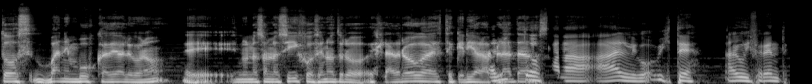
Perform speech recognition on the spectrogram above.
Todos van en busca de algo, ¿no? Eh, en uno son los hijos, en otro es la droga, este quería la plata. A, a algo, ¿viste? Algo diferente.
